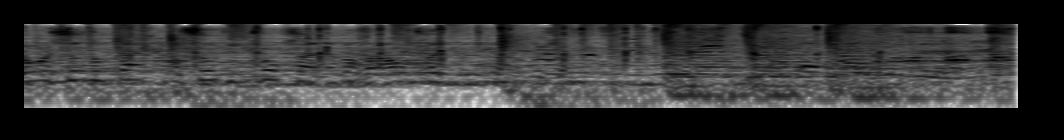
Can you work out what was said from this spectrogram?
Jongens, zult ook kijken, wat zult u trots zijn en nog een half twee minuten. Ongelooflijk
